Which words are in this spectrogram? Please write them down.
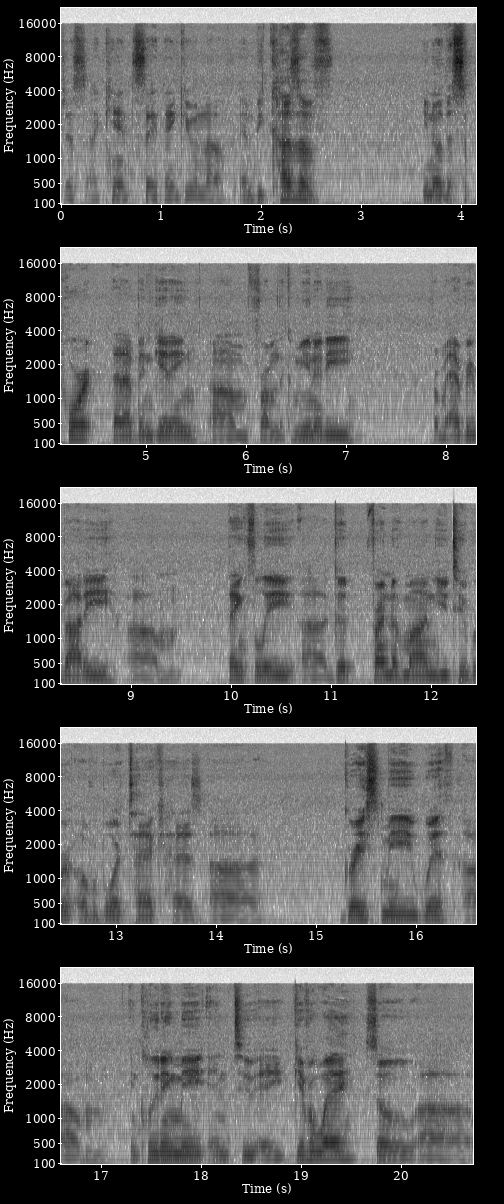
Just I can't say thank you enough. And because of you know the support that I've been getting um, from the community, from everybody. Um, thankfully, a good friend of mine, YouTuber Ovalbore Tech, has uh, graced me with um, including me into a giveaway. So uh,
